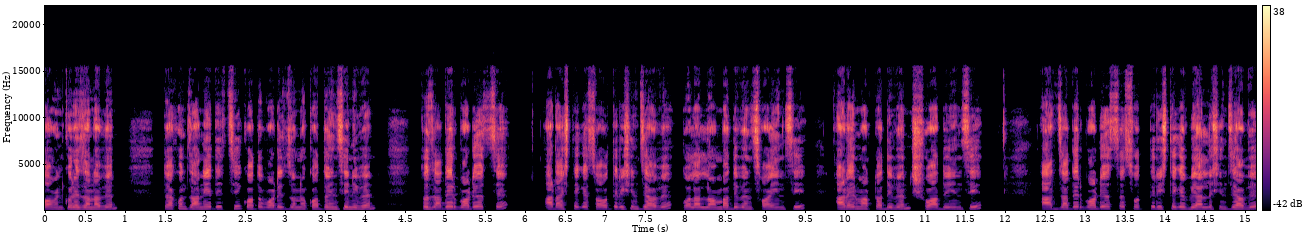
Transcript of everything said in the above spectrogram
কমেন্ট করে জানাবেন। তো এখন জানিয়ে দিচ্ছি কত বডির জন্য কত ইঞ্চি নেবেন। তো যাদের বডি হচ্ছে আঠাশ থেকে চৌত্রিশ ইঞ্চি হবে, গলার লম্বা দিবেন ছয় ইঞ্চি, আড়ের মাপটা দিবেন সোয়া দুই ইঞ্চি। আর যাদের বডি হচ্ছে ছত্রিশ থেকে বিয়াল্লিশ ইঞ্চি হবে,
